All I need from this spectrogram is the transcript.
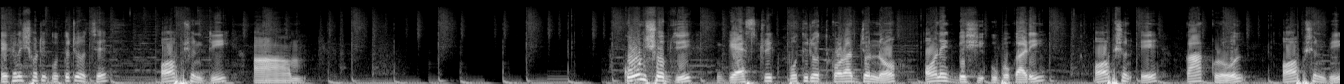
এখানে সঠিক উত্তরটি হচ্ছে অপশন ডি, আম। কোন সবজি গ্যাস্ট্রিক প্রতিরোধ করার জন্য অনেক বেশি উপকারী? অপশন এ, কাকরোল। অপশন বি,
